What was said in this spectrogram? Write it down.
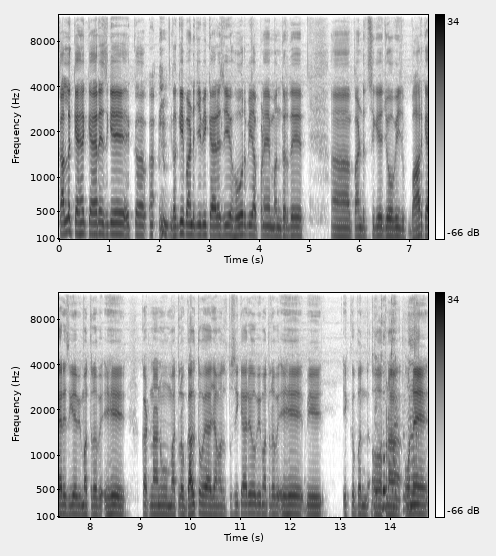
ਕੱਲ ਕਹਿ ਕਹਿ ਰਹੇ ਸੀਗੇ ਇੱਕ ਗੱਗੀ ਪੰਡਿਤ ਜੀ ਵੀ ਕਹਿ ਰਹੇ ਸੀ ਹੋਰ ਵੀ ਆਪਣੇ ਮੰਦਿਰ ਦੇ ਅ, ਪੰਡਿਤ ਸੀਗੇ ਜੋ ਵੀ ਬਾਹਰ ਕਹਿ ਰਹੇ ਸੀਗੇ ਵੀ ਮਤਲਬ ਇਹ ਘਟਨਾ ਨੂੰ ਮਤਲਬ ਗਲਤ ਹੋਇਆ ਜਾਂ ਮਤਲਬ ਤੁਸੀਂ ਕਹਿ ਰਹੇ ਹੋ ਵੀ ਮਤਲਬ ਇਹ ਵੀ ਇੱਕ ਬੰਦਾ ਉਹ ਆਪਣਾ ਉਹਨੇ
